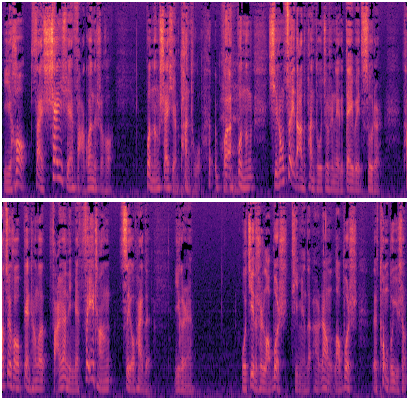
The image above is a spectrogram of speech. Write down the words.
以后在筛选法官的时候，不能筛选叛徒，不不能。其中最大的叛徒就是那个 David Souter，他最后变成了法院里面非常自由派的一个人。我记得是老布什提名的啊，让老布什呃痛不欲生。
